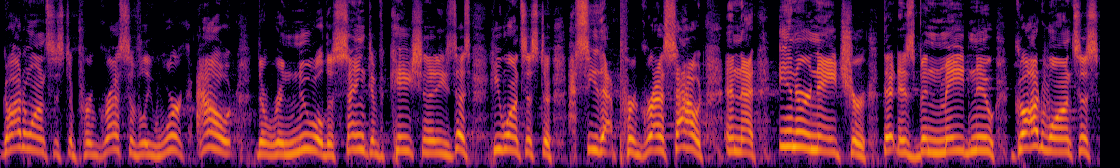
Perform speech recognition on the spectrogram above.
God wants us to progressively work out the renewal, the sanctification that He does. He wants us to see that progress out and that inner nature that has been made new. God wants us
